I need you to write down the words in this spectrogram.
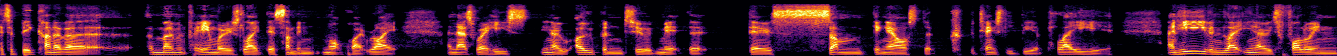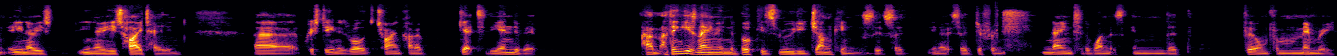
it's a big kind of a, a moment for him where he's like, there's something not quite right, and that's where he's, you know, open to admit that there's something else that could potentially be at play here. And he even like, you know, is following, you know, he's you know he's hightailing uh, Christine as well to try and kind of get to the end of it. Um, I think his name in the book is Rudy Junkins. It's a you know it's a different name to the one that's in the film from memory.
